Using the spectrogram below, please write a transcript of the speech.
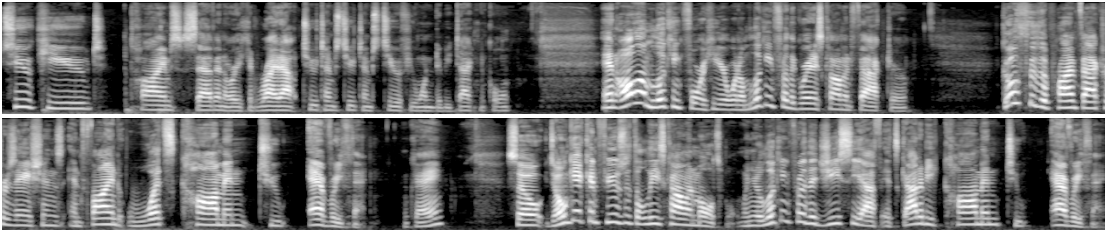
2 cubed times 7, or you could write out 2 times 2 times 2 if you wanted to be technical. And all I'm looking for here, when I'm looking for the greatest common factor, go through the prime factorizations and find what's common to everything, okay? So don't get confused with the least common multiple. When you're looking for the GCF, it's got to be common to everything.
